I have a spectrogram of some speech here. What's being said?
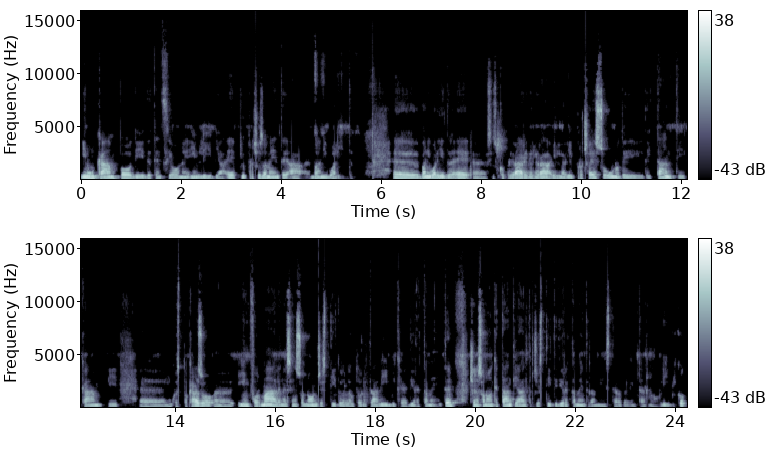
in un campo di detenzione in Libia e più precisamente a Bani Walid. Eh, Bani Walid è, eh, si scoprirà, rivelerà il, il processo, uno dei, dei tanti campi, eh, in questo caso eh, informale, nel senso non gestito dalle autorità libiche direttamente, ce ne sono anche tanti altri gestiti direttamente dal Ministero dell'Interno libico,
